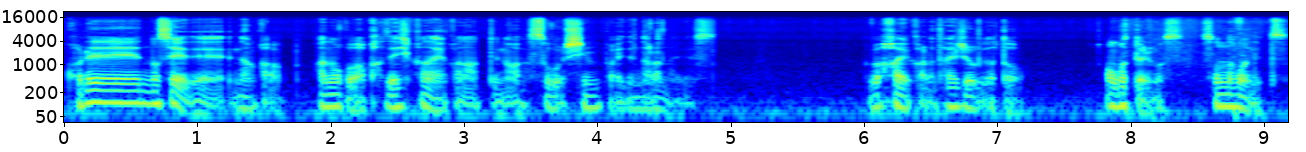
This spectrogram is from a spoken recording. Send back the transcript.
これのせいで、なんか、あの子は風邪ひかないかなっていうのはすごい心配でならないです。若いから大丈夫だと思っております。そんな本日、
